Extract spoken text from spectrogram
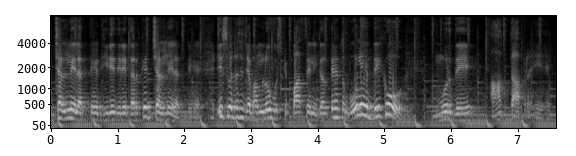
जलने लगते हैं धीरे धीरे करके जलने लगते हैं। इस वजह से जब हम लोग उसके पास से निकलते हैं तो बोले हैं, देखो मुर्दे आग ताप रहे हैं।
